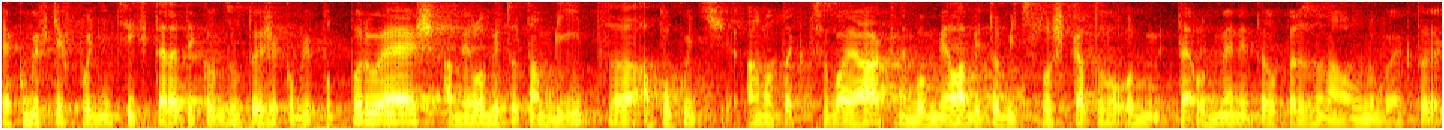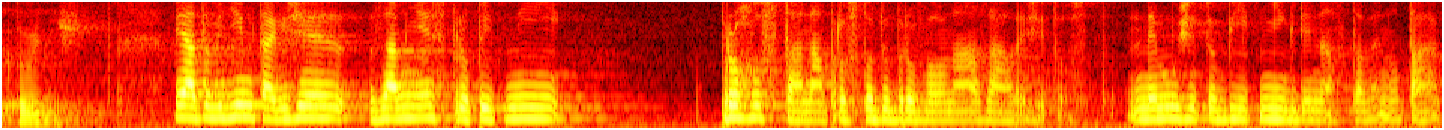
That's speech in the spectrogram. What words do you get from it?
jakoby v těch podnicích, které ty konzultuješ, jakoby podporuješ a mělo by to tam být a pokud ano, tak třeba jak, nebo měla by to být složka toho, té odměny toho personálu, nebo jak to, jak to vidíš? Já to vidím tak, že za mě je spropitný pro hosta naprosto dobrovolná záležitost. Nemůže to být nikdy nastaveno tak,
